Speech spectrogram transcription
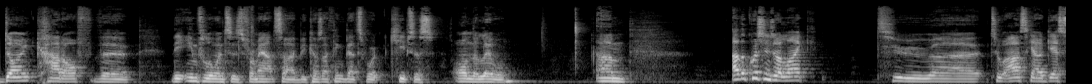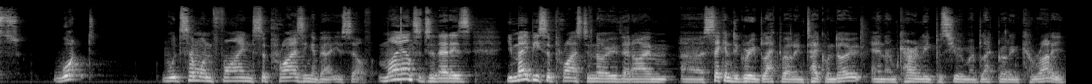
Don't cut off the the influences from outside because I think that's what keeps us on the level. Um, other questions I like to uh, to ask our guests: What would someone find surprising about yourself? My answer to that is you may be surprised to know that I'm a second degree black belt in Taekwondo and I'm currently pursuing my black belt in karate.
